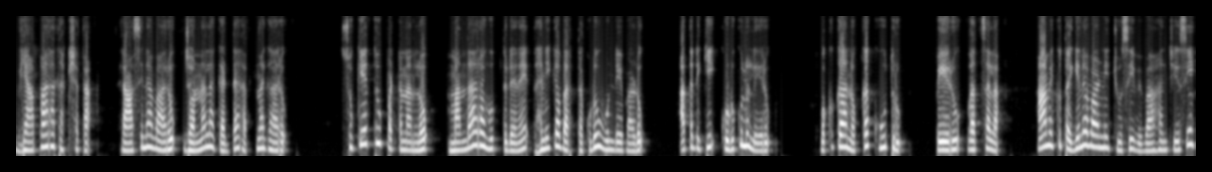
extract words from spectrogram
వ్యాపార దక్షత. రాసినవారు జొన్నల జొన్నలగడ్డ రత్నగారు. సుకేతు పట్టణంలో మందారగుప్తుడనే ధనిక వర్తకుడు ఉండేవాడు. అతడికి కొడుకులు లేరు. ఒకగానొక్క కూతురు. పేరు వత్సల. ఆమెకు తగినవాణ్ణి చూసి వివాహం చేసి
